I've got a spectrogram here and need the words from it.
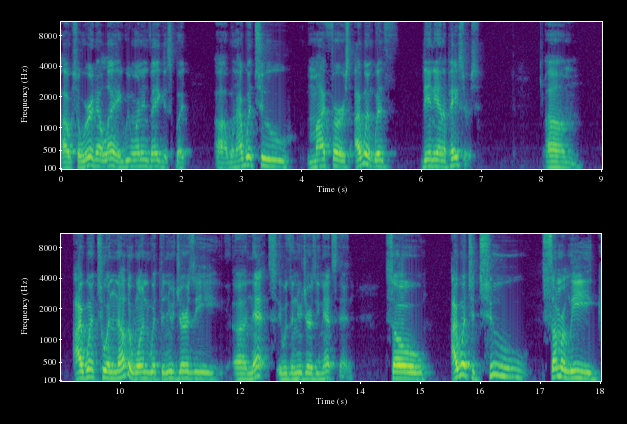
uh, so we are in LA. We weren't in Vegas, but uh, when I went to my first, I went with the Indiana Pacers. Um, I went to another one with the New Jersey uh, Nets. It was the New Jersey Nets then. So I went to two summer league,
